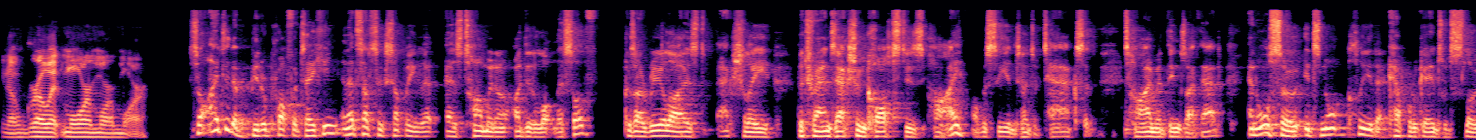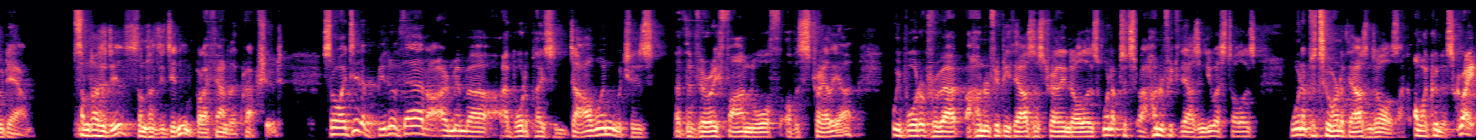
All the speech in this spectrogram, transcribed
you know, grow it more and more and more? So I did a bit of profit taking, and that's actually something that as time went on, I did a lot less of because I realized actually the transaction cost is high, obviously, in terms of tax and time and things like that. And also, it's not clear that capital gains would slow down. Sometimes it did, sometimes it didn't, but I found it a crapshoot. So I did a bit of that. I remember I bought a place in Darwin, which is at the very far north of Australia. We bought it for about 150,000 Australian dollars, went up to 150,000 US dollars, went up to $200,000. Like, oh my goodness, great.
